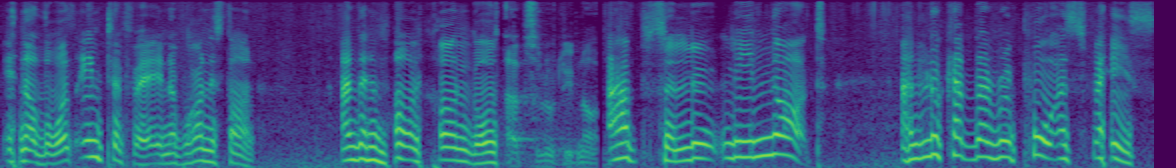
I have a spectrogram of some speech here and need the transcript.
in other words, interfere in Afghanistan? And then Imran Khan goes, Absolutely not. Absolutely not. And look at the reporter's face.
